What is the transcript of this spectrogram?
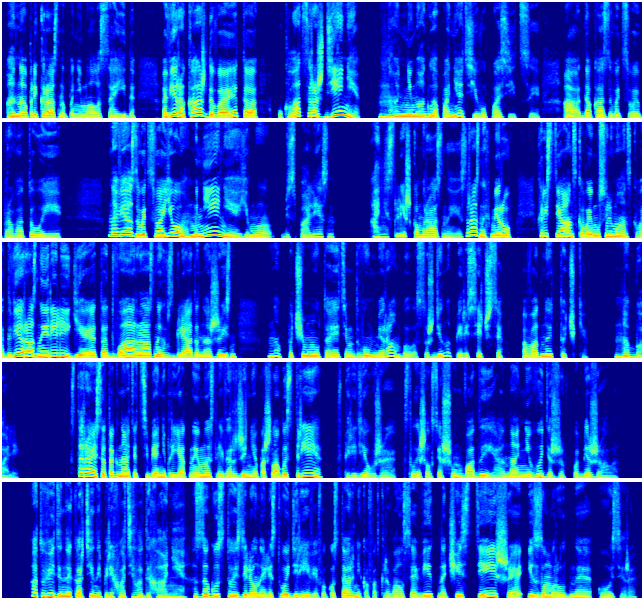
Она прекрасно понимала Саида. Вера каждого — это уклад с рождения, но не могла понять его позиции, а доказывать свою правоту и навязывать свое мнение ему бесполезно. Они слишком разные, из разных миров, христианского и мусульманского. Две разные религии — это два разных взгляда на жизнь. Но почему-то этим двум мирам было суждено пересечься в одной точке — на Бали. Стараясь отогнать от себя неприятные мысли, Вирджиния пошла быстрее. Впереди уже слышался шум воды, и она, не выдержав, побежала. От увиденной картины перехватило дыхание. За густой зеленой листвой деревьев и кустарников открывался вид на чистейшее изумрудное озеро.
